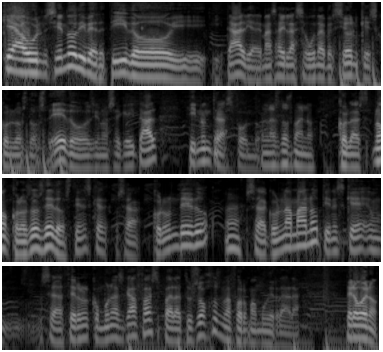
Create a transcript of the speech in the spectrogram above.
Que aún siendo divertido y, y tal, y además hay la segunda versión que es con los dos dedos y no sé qué y tal, tiene un trasfondo. Con las dos manos. Con las, no, con los dos dedos. Tienes que, o sea, con un dedo, Ah. o sea, con una mano tienes que, um, o sea, hacer como unas gafas para tus ojos de una forma muy rara. Pero bueno,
